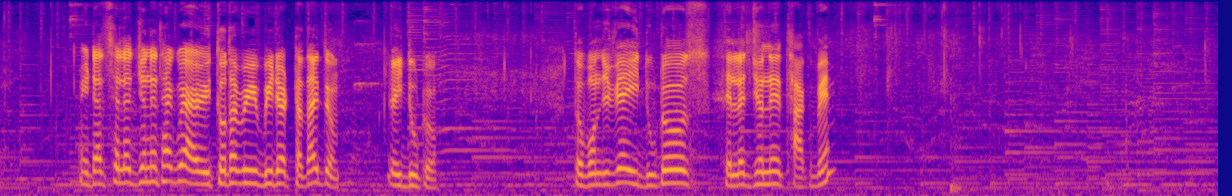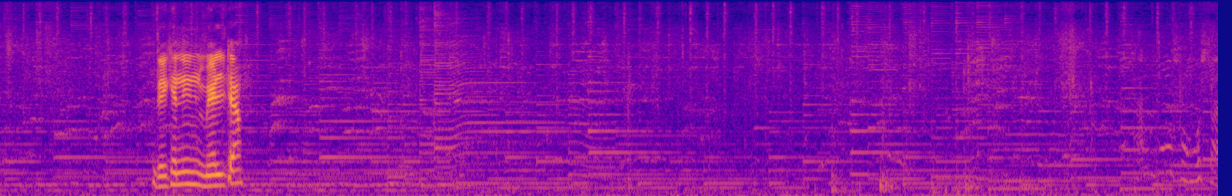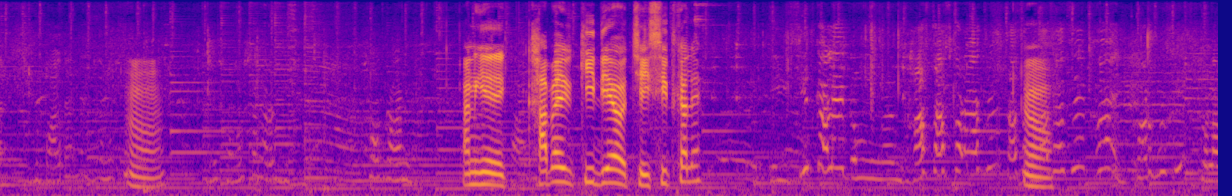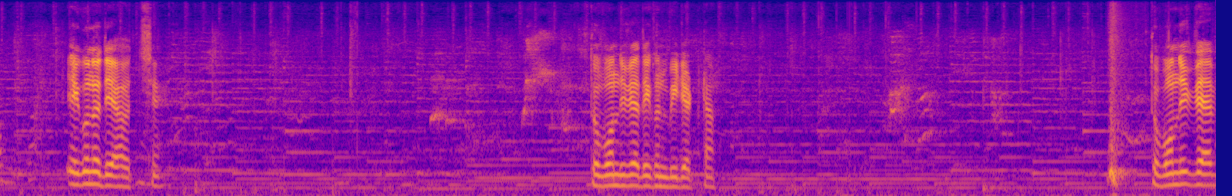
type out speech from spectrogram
এটা ছেলের জন্য থাকবে আর এই তোতাবি বিডারটা তাই তো? এই দুটো। তো বন্ধুরা এই দুটো সেলের জন্য থাকবে। দেখে নিন মেলটা আর খাবার কি দেওয়া হচ্ছে এই শীতকালে? শীতকালে ঘাস চাষ করা আছে আছে ছোলা এগুলো দেয়া হচ্ছে। তো বন্ধুরা দেখুন বিডারটা। তো বন্ধুরা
